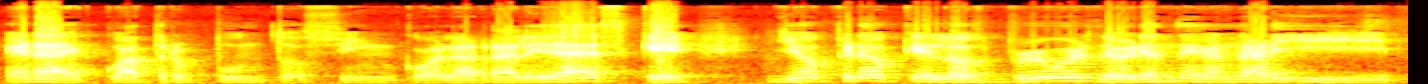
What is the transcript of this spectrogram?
era de 4.5. La realidad es que yo creo que los Brewers deberían de ganar y...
